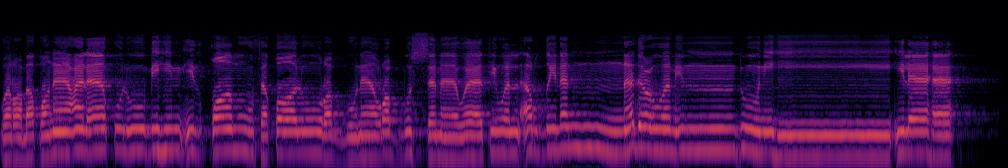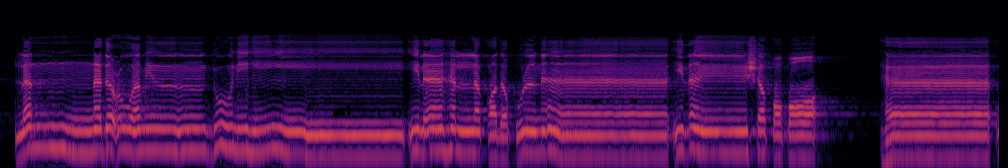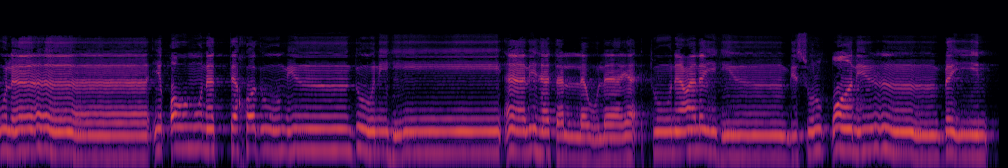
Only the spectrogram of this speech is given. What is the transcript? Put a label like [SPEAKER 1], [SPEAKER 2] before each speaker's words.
[SPEAKER 1] وَرَبَطْنَا عَلَىٰ قُلُوبِهِمْ إِذْ قَامُوا فَقَالُوا رَبُّنَا رَبُّ السَّمَاوَاتِ وَالْأَرْضِ لَن نَّدْعُوَ مِن دُونِهِ إِلَٰهًا لَّن نَّدْعُوَ مِن دُونِهِ إِلَٰهًا لَّقَدْ قُلْنَا إِذًا شَطَطًا هَٰؤُلَاءِ قَوْمُنَا اتَّخَذُوا مِن دُونِهِ آلِهَةً لَّوْلَا يَأْتُونَ عَلَيْهِم بِسُلْطَانٍ بَيِّنٍ.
